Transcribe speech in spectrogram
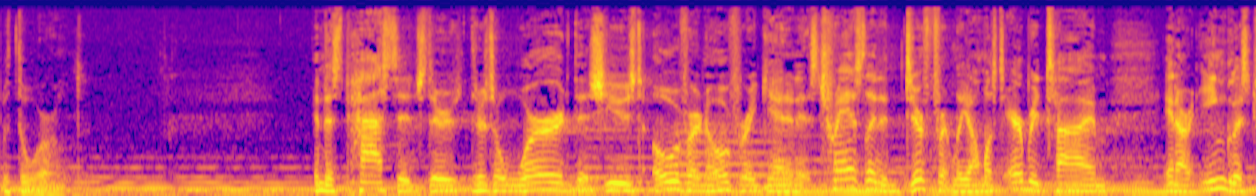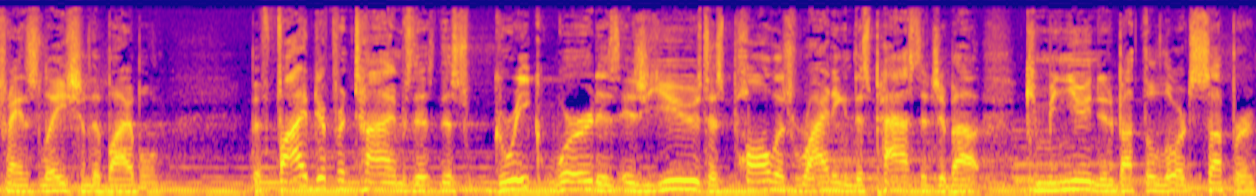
with the world. In this passage, there, there's a word that's used over and over again, and it's translated differently almost every time in our English translation of the Bible. But five different times this, this Greek word is, is used as Paul is writing in this passage about communion, about the Lord's Supper.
